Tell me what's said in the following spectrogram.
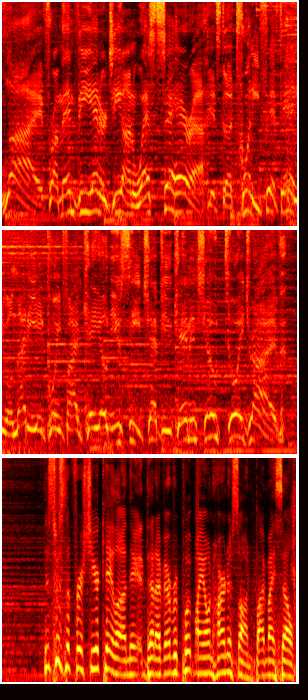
Live from NV Energy on West Sahara, it's the 25th annual 98.5 KLUC Chet Buchanan Show Toy Drive. This was the first year, Kayla, on the, that I've ever put my own harness on by myself.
